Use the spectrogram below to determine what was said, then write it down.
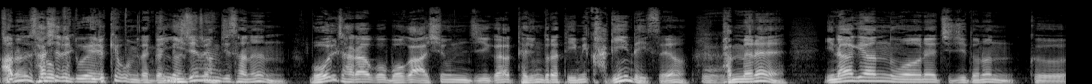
저는 사실은 이렇게 봅니다. 그러니까. 이재명 지사는 뭘 잘하고 뭐가 아쉬운지가 대중들한테 이미 각인이 돼 있어요. 네. 반면에 이낙연 의원의 지지도는 그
